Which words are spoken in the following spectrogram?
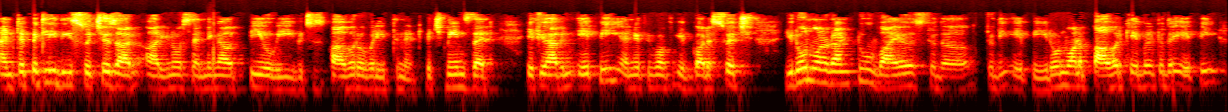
And typically these switches are, are you know, sending out PoE, which is power over ethernet, which means that if you have an AP and if you've, got a switch, you don't want to run two wires to the to the AP. You don't want a power cable to the AP,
